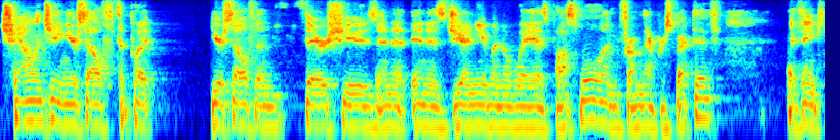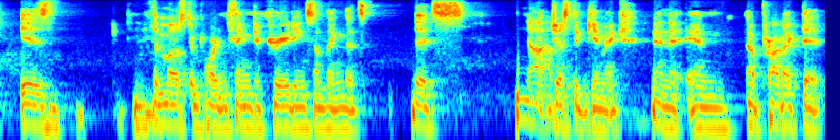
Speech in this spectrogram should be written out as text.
challenging yourself to put yourself in their shoes in, a, in as genuine a way as possible and from their perspective, I think is the most important thing to creating something that's that's not just a gimmick and and a product that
